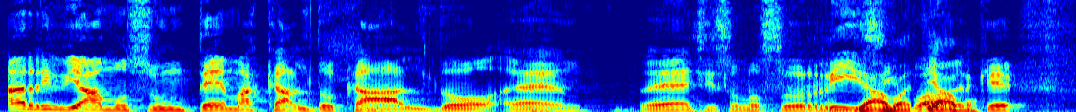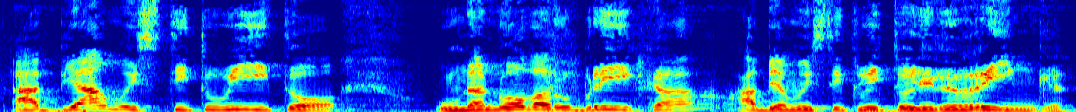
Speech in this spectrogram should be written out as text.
arriviamo su un tema caldo caldo eh? Eh, ci sono sorrisi Andiamo, qua andiamo. perché abbiamo istituito una nuova rubrica abbiamo istituito il ring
